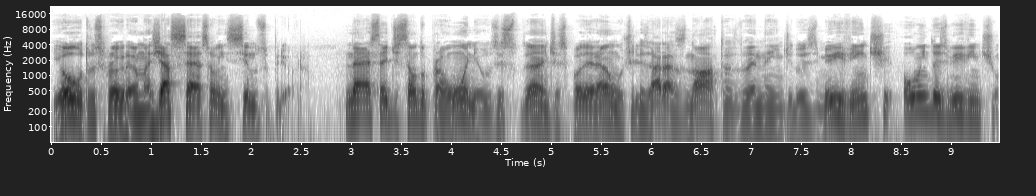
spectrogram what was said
e outros programas de acesso ao ensino superior. Nesta edição do ProUni, os estudantes poderão utilizar as notas do Enem de 2020 ou em 2021.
